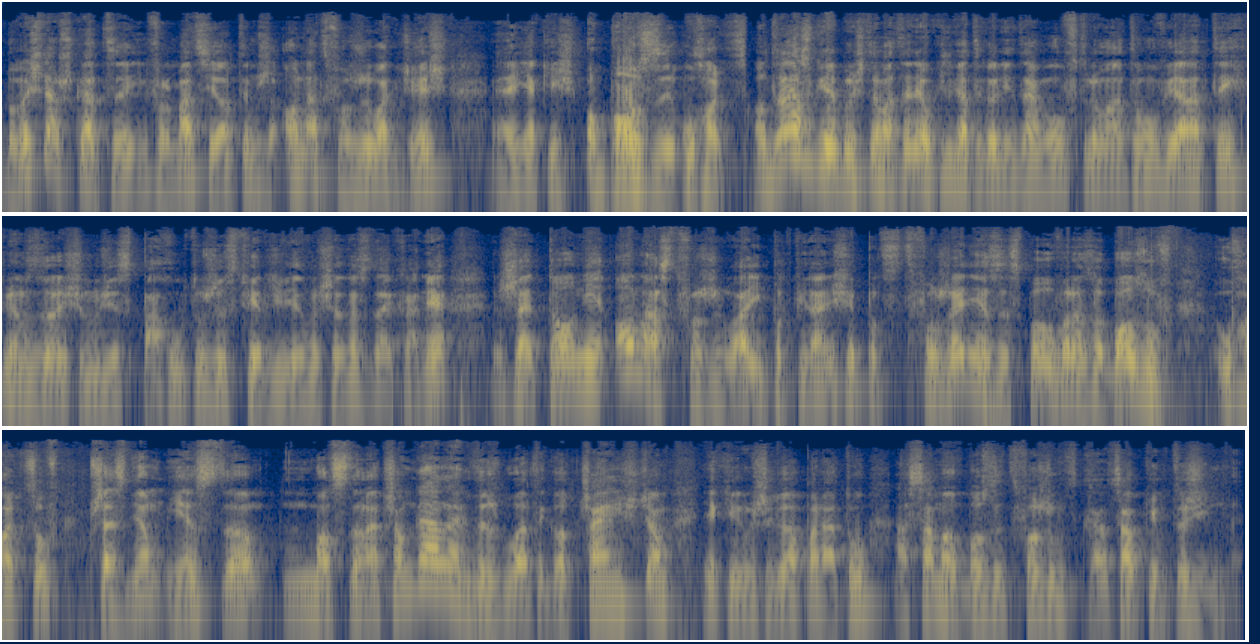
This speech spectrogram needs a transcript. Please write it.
Bo weź na przykład e, informację o tym, że ona tworzyła gdzieś e, jakieś obozy uchodźców. Od razu, kiedy byłeś ten materiał kilka tygodni temu, w którym ona to mówiła, natychmiast zdali się ludzie z pachu, którzy stwierdzili, zwłaszcza teraz na ekranie, że to nie ona stworzyła i podpinanie się pod stworzenie zespołów oraz obozów uchodźców przez nią jest to mocno naciągane, gdyż była tylko częścią jakiegoś aparatu, a same obozy tworzył całkiem ktoś inny.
